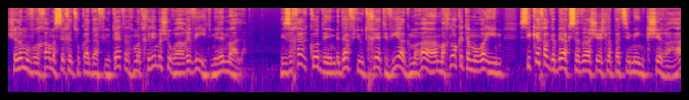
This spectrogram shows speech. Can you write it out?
שלום וברכה, מסכת סוכה דף י"ט, אנחנו מתחילים בשורה הרביעית מלמעלה. נזכר קודם, בדף י"ח הביאה הגמרא מחלוקת המוראים, סיכך על גבי אכסדרה שיש לה פצימין כשרה,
